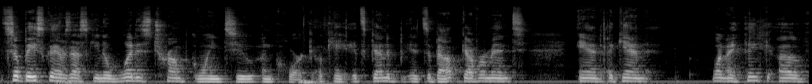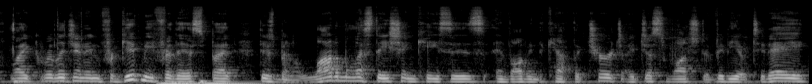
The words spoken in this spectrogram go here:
so basically, I was asking, you know, what is Trump going to uncork? Okay, it's gonna be, it's about government, and again, when I think of like religion, and forgive me for this, but there's been a lot of molestation cases involving the Catholic Church. I just watched a video today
